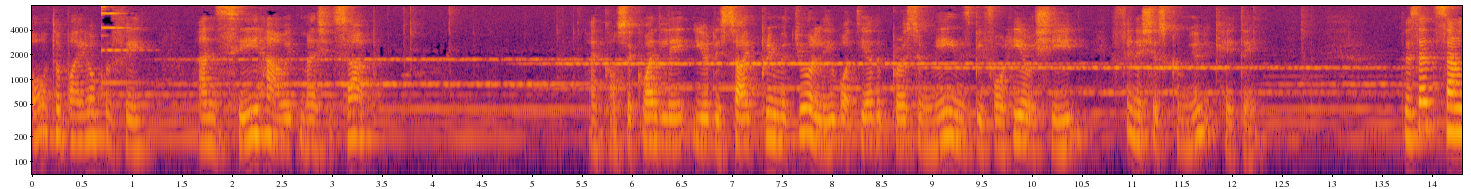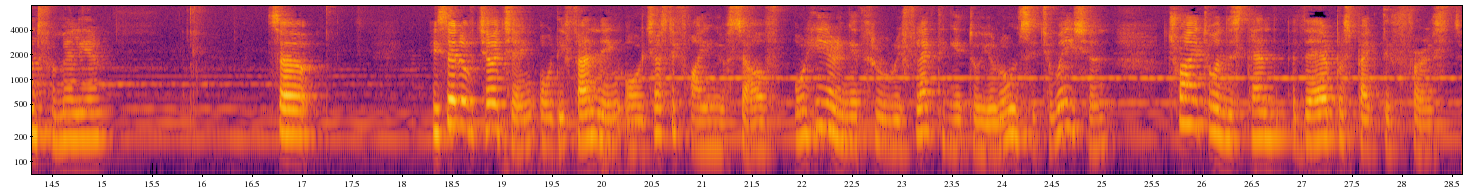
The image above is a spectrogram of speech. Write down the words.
autobiography and see how it measures up. And consequently, you decide prematurely what the other person means before he or she finishes communicating. Does that sound familiar? So, Instead of judging or defending or justifying yourself or hearing it through reflecting it to your own situation, try to understand their perspective first.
